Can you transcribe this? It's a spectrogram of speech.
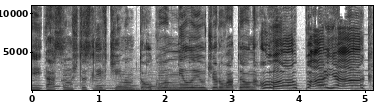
И аз съм щастлив, че имам толкова мила и очарователна... О, паяк!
